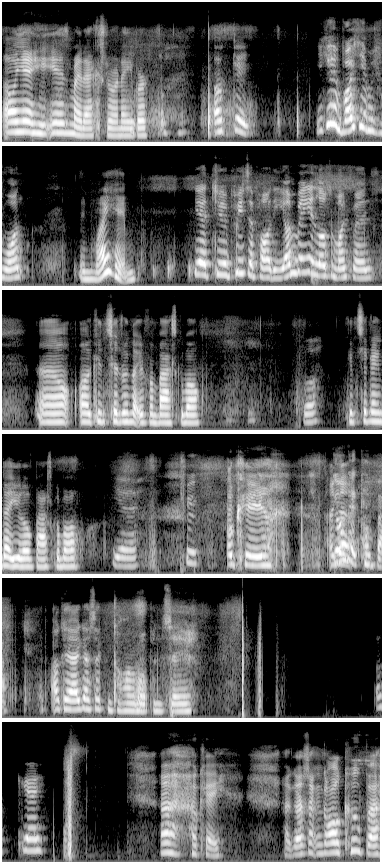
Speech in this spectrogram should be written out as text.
Oh, yeah, he is my next door neighbor. Okay. You can invite him if you want. Invite him? Yeah, to a pizza party. I'm bringing lots of my friends. Uh, uh, considering that you're from basketball. What? Considering that you love basketball. Yeah. True. Okay. I Go get Koopa. okay, I guess I can call him up and say. Okay. Uh, okay. I guess I can call Koopa.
